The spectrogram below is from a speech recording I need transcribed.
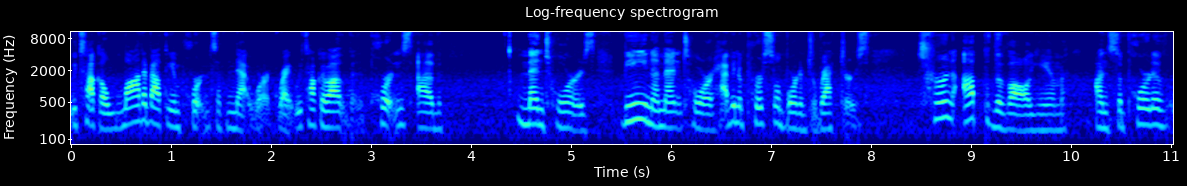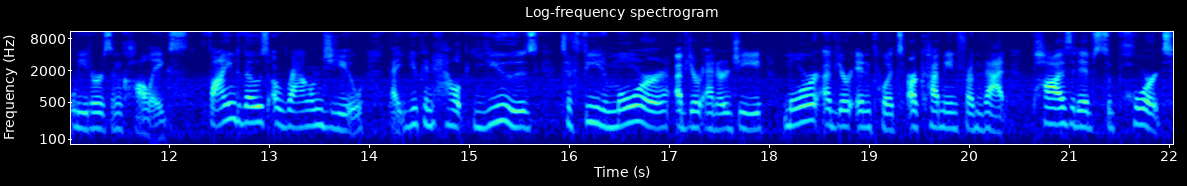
we talk a lot about the importance of network, right? We talk about the importance of mentors, being a mentor, having a personal board of directors. Turn up the volume on supportive leaders and colleagues. Find those around you that you can help use to feed more of your energy, more of your inputs are coming from that positive support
